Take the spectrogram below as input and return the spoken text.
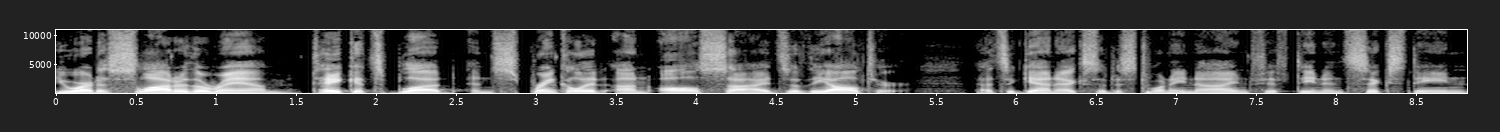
You are to slaughter the ram, take its blood, and sprinkle it on all sides of the altar." That's again Exodus 29:15 and 16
